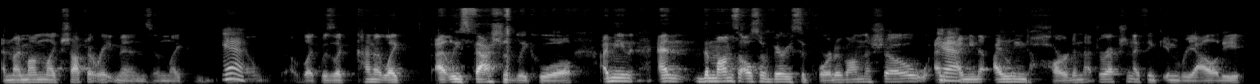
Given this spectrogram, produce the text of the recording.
And my mom like shopped at Reitman's and like, yeah, you know, like was like kind of like at least fashionably cool. I mean, and the mom's also very supportive on the show. And yeah. I mean, I leaned hard in that direction. I think in reality,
